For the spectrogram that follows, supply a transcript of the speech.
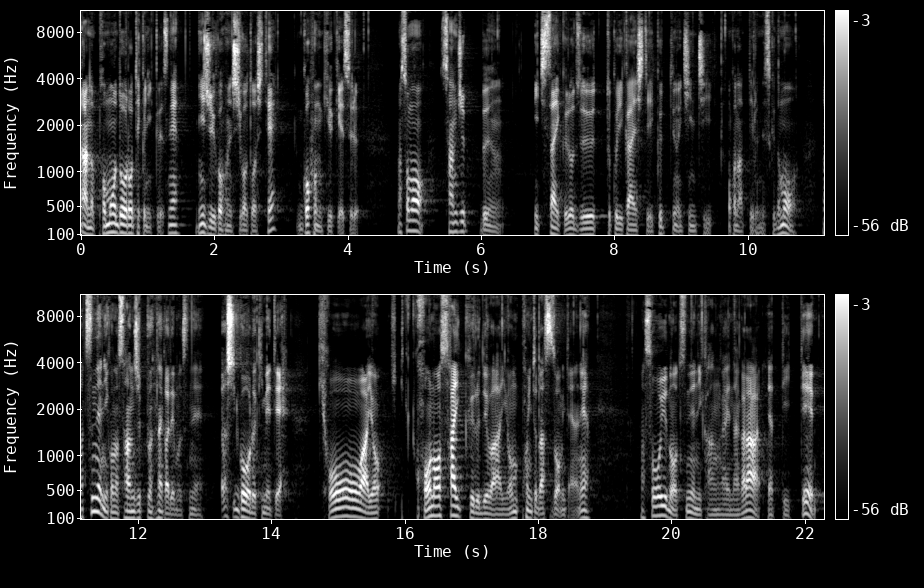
まあ、あの、ポモドーロテクニックですね。25分仕事をして、5分休憩する。まあ、その30分1サイクルをずっと繰り返していくっていうのを1日行っているんですけども、まあ、常にこの30分の中でもですね、よし、ゴール決めて、今日はよ、このサイクルでは4ポイント出すぞ、みたいなね。まあ、そういうのを常に考えながらやっていって、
